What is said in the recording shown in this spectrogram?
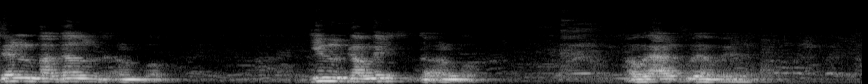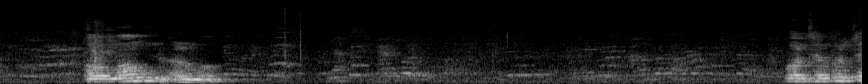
দেলমাগাল ধর্ম, গিলগামেশ ধর্ম, আমরা আর কীভাবে ও মং ধর্ম। পড়তে পড়তে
